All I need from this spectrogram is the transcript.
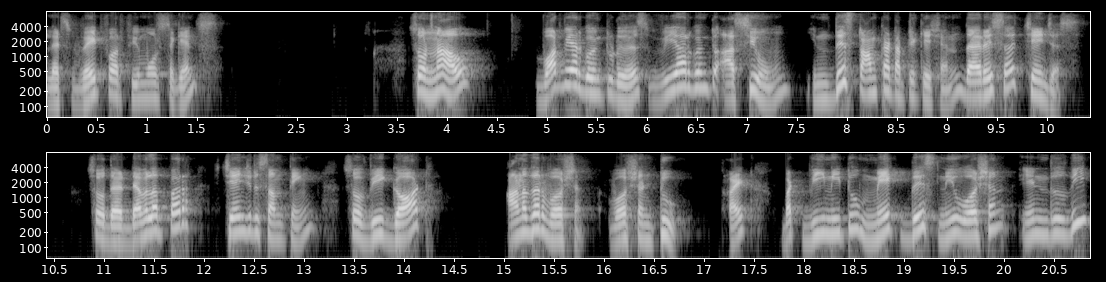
Let's wait for a few more seconds. So now what we are going to do is we are going to assume in this Tomcat application, there is a changes. So the developer changed something. So we got another version, version two, right? But we need to make this new version into the,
